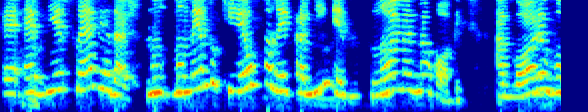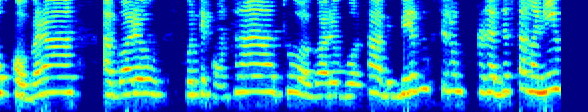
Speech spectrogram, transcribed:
é, é, isso é verdade. No momento que eu falei para mim mesmo, isso não é mais meu hobby. Agora eu vou cobrar, agora eu vou ter contrato, agora eu vou, sabe? Mesmo que seja um projeto desse tamanho,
